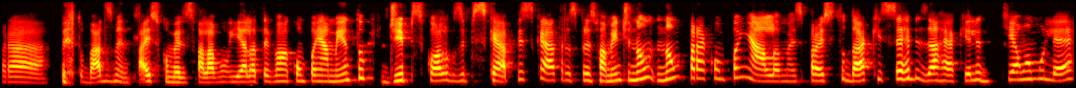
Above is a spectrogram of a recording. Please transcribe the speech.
para perturbados mentais, como eles falavam, e ela teve um acompanhamento de psicólogos e psiquiatras, principalmente, não, não para acompanhá-la, mas para estudar que ser bizarro é aquele que é uma mulher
